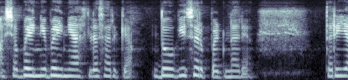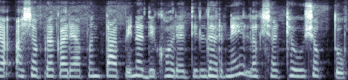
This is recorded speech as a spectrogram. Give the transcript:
अशा बहिणी बहिणी असल्यासारख्या दोघी सरपटणाऱ्या. तर या अशा प्रकारे आपण तापी नदी खोऱ्यातील धरणे लक्षात ठेवू शकतो.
